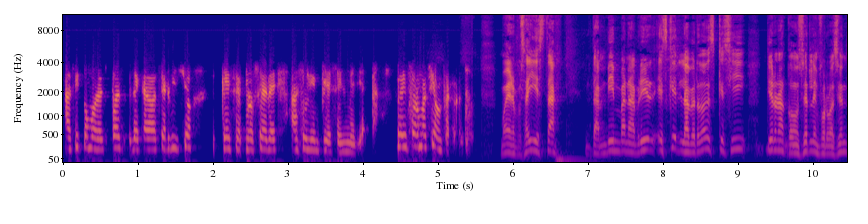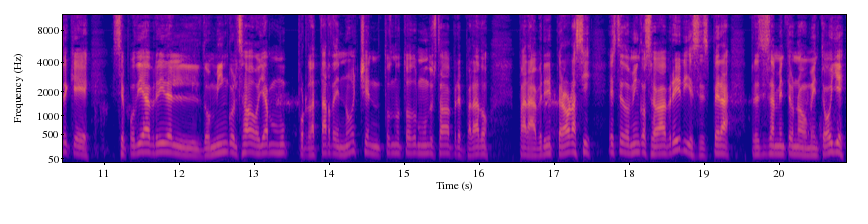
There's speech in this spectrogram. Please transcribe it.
así como después de cada servicio que se procede a su limpieza inmediata. La información, Fernando. Bueno, pues ahí está también van a abrir. Es que la verdad es que sí dieron a conocer la información de que se podía abrir el domingo, el sábado ya por la tarde noche, entonces no todo el mundo estaba preparado para abrir, pero ahora sí, este domingo se va a abrir y se espera precisamente un aumento. Oye,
